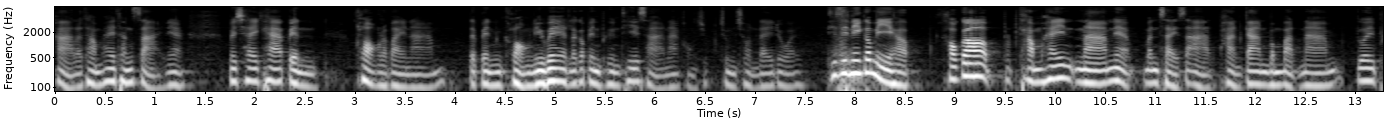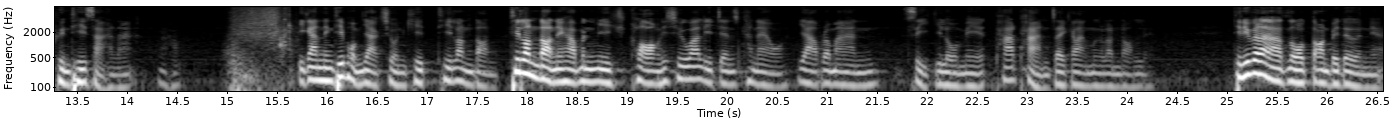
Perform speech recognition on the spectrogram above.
ข่าและทำให้ทั้งสายเนี่ยไม่ใช่แค่เป็นคลองระบายน้ำ แต่เป็นคลองนิเวศ แล้วก็เป็นพื้นที่สาธารณะของชุชุมชนได้ด้วย ที่ซิดนีย์ก็มีครับเขาก็ทำให้น้ำเนี่ยมันใสสะอาดผ่านการบำบัดน้ำด้วยพื้นที่สาธารณะนะครับ อีกอันหนึ่งที่ผมอยากชวนคิดที่ลอนดอน ที่ลอนดอนเนะครับมันมีคลองที่ชื่อว่า Regent's Canal ยาวประมาณ 4 กิโลเมตร พาดผ่านใจกลางเมืองลอนดอนเลย ทีนี้เวลาเราตอนไปเดินเนี่ย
